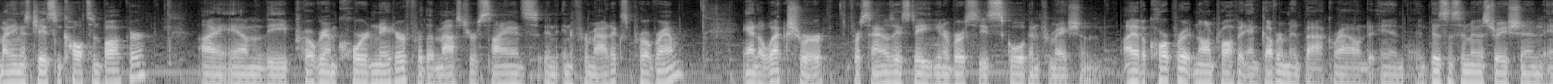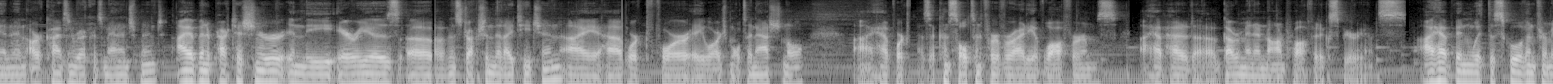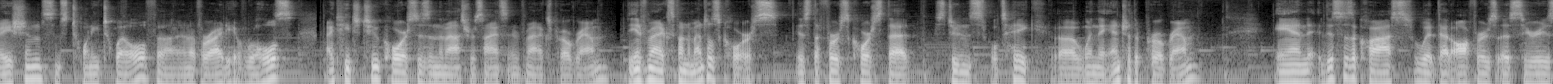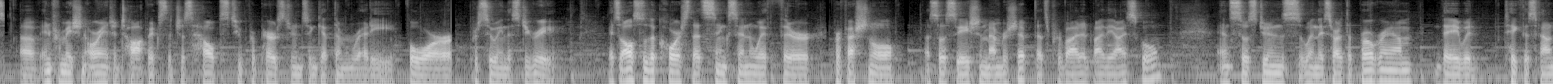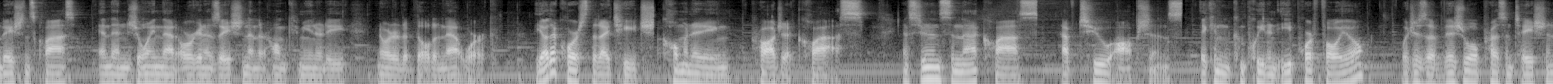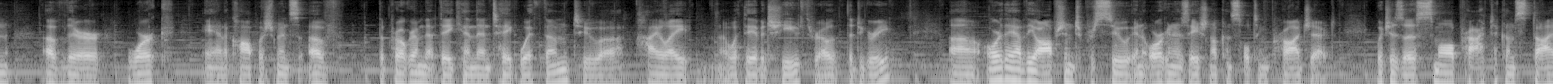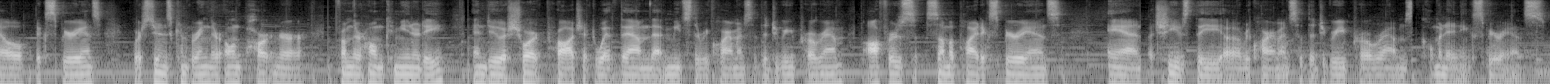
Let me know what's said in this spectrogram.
My name is Jason Kaltenbacher. I am the program coordinator for the Master of Science in Informatics program and a lecturer for San Jose State University's School of Information. I have a corporate, nonprofit, and government background in, in, business administration and in archives and records management. I have been a practitioner in the areas of instruction that I teach in. I have worked for a large multinational. I have worked as a consultant for a variety of law firms. I have had a government and nonprofit experience. I have been with the School of Information since 2012 uh, in a variety of roles. I teach two courses in the Master of Science in Informatics program. The Informatics Fundamentals course is the first course that students will take uh, when they enter the program. And this is a class that offers a series of information-oriented topics that just helps to prepare students and get them ready for pursuing this degree. It's also the course that syncs in with their professional association membership that's provided by the iSchool. And so students, when they start the program, they would take this foundations class and then join that organization in their home community in order to build a network. The other course that I teach, culminating project class, and students in that class have two options. They can complete an e-portfolio, which is a visual presentation of their work and accomplishments of the program that they can then take with them to uh, highlight uh, what they have achieved throughout the degree. Uh, or they have the option to pursue an organizational consulting project, which is a small practicum style experience where students can bring their own partner from their home community and do a short project with them that meets the requirements of the degree program, offers some applied experience, and achieves the uh, requirements of the degree program's culminating experience.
